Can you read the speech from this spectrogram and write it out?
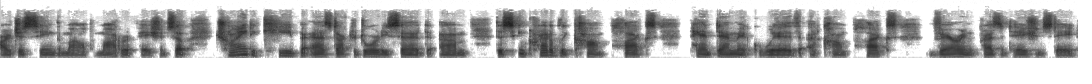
are just seeing the mild to moderate patients. So, trying to keep, as Dr. Doherty said, um, this incredibly complex pandemic with a complex, varying presentation state.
